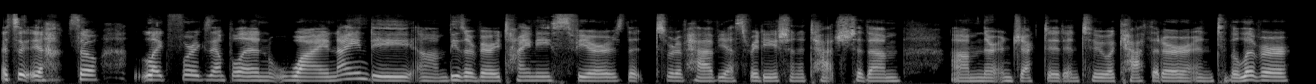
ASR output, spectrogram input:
It's a, yeah. So, like for example, in Y90, um, these are very tiny spheres that sort of have yes radiation attached to them. Um, they're injected into a catheter into the liver.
